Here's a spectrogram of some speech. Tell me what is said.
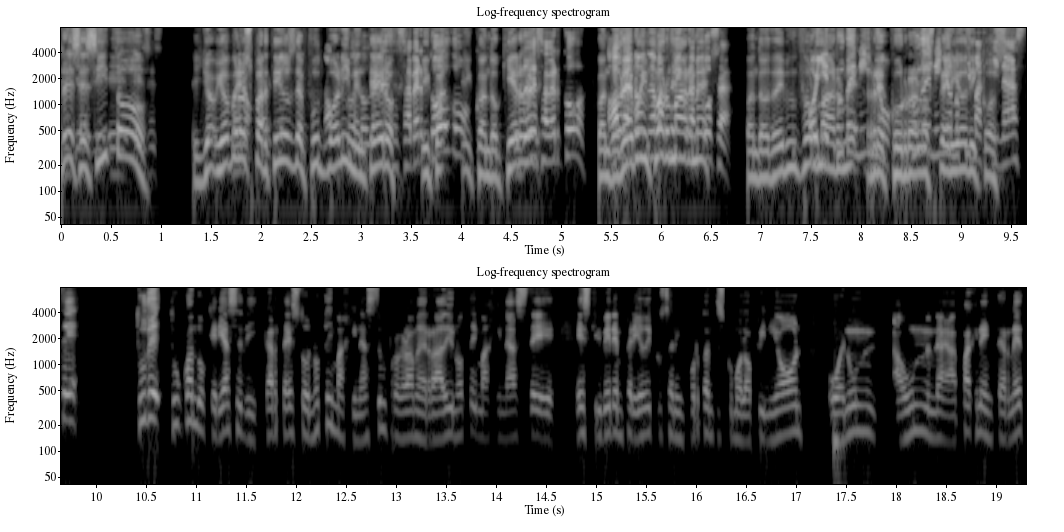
necesito. eh, es- yo yo veo los partidos de fútbol no, y me pues debes entero. saber y, todo. y cuando quiero, debes saber todo. cuando Ahora, debo informarme, cuando debo informarme, niño, recurro a los niño no te periódicos. imaginaste, tú, de, tú cuando querías dedicarte a esto, ¿no te imaginaste un programa de radio? ¿No te imaginaste escribir en periódicos tan importantes como La Opinión o en un, a una página de internet?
